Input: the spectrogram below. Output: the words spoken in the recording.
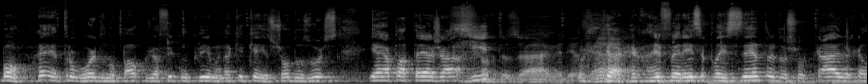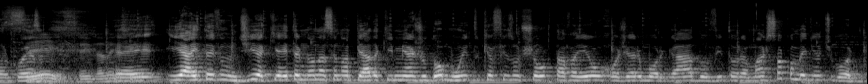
bom, entra o gordo no palco, já fica um clima, né? O que, que é isso? Show dos ursos. E aí a plateia já ri. Show dos... Ai, meu Deus. Porque é a referência Play Center, do Chocalho, aquela coisa. Sei, sei, já é, E aí teve um dia que aí terminou nascendo uma piada que me ajudou muito, que eu fiz um show que tava eu, Rogério Morgado, o Vitor Amar, só comediante gordo.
